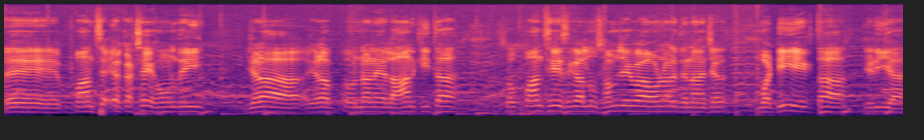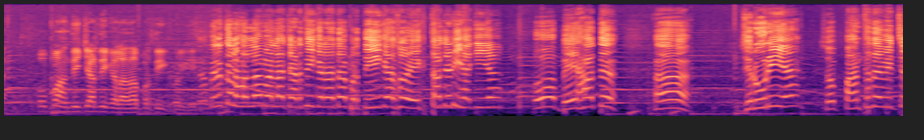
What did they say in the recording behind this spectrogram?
ਤੇ ਪੰਥ ਇਕੱਠੇ ਹੋਣ ਦੀ ਜਿਹੜਾ ਜਿਹੜਾ ਉਹਨਾਂ ਨੇ ਐਲਾਨ ਕੀਤਾ, ਸੋ ਪੰਥ ਇਸ ਗੱਲ ਨੂੰ ਸਮਝੇਗਾ ਆਉਣ ਵਾਲੇ ਦਿਨਾਂ 'ਚ ਵੱਡੀ ਏਕਤਾ ਜਿਹੜੀ ਆ, ਉਹ ਪੰਥ ਦੀ ਚੜ੍ਹਦੀ ਕਲਾ ਦਾ ਪ੍ਰਤੀਕ ਹੋਈ ਹੈ। ਬਿਲਕੁਲ ਹੋਲਾ ਮਹੱਲਾ ਚੜ੍ਹਦੀ ਕਲਾ ਦਾ ਪ੍ਰਤੀਕ ਹੈ, ਸੋ ਏਕਤਾ ਜਿਹੜੀ ਹੈਗੀ ਆ, ਉਹ ਬੇਹੱਦ ਜ਼ਰੂਰੀ ਹੈ। ਸੋ ਪੰਥ ਦੇ ਵਿੱਚ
